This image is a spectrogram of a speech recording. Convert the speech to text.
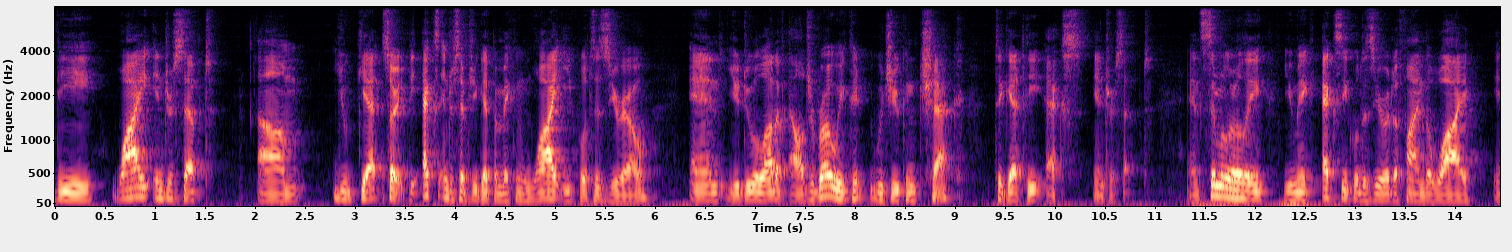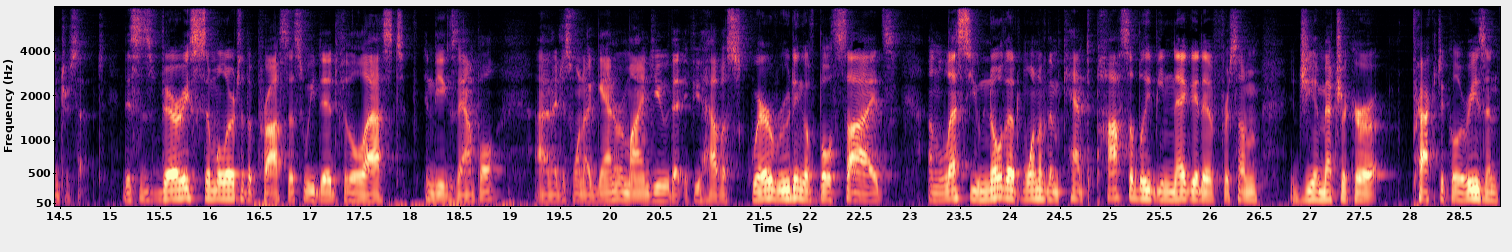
the y-intercept um, you get, sorry, the x-intercept you get by making y equal to zero, and you do a lot of algebra, which you can check to get the x-intercept. And similarly, you make x equal to zero to find the y-intercept. This is very similar to the process we did for the last, in the example. And I just want to again remind you that if you have a square rooting of both sides, unless you know that one of them can't possibly be negative for some geometric or practical reason,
